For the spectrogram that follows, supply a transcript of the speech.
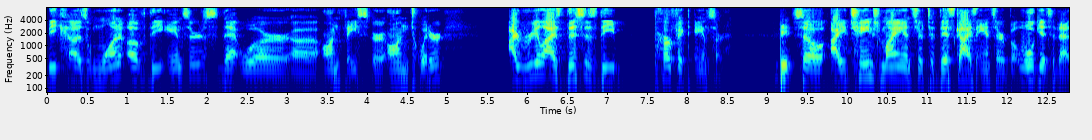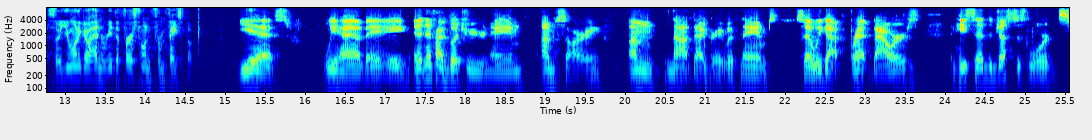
because one of the answers that were uh, on face or on Twitter, I realized this is the perfect answer. So I changed my answer to this guy's answer, but we'll get to that. So you want to go ahead and read the first one from Facebook? Yes, we have a, and if I butcher your name, I'm sorry. I'm not that great with names. So we got Brett Bowers, and he said the Justice Lords.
